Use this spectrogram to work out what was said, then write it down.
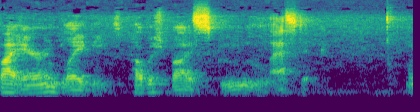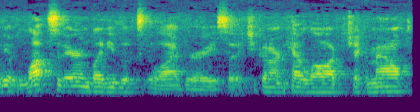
by Aaron Blabey. It's published by Scholastic. We have lots of Aaron Blabey books at the library, so check out our catalog, check them out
